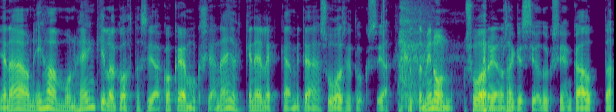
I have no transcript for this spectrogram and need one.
Ja nämä on ihan mun henkilökohtaisia kokemuksia. Nämä ei ole kenellekään mitään suosituksia, mutta minun suorien osakesijoituksien kautta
